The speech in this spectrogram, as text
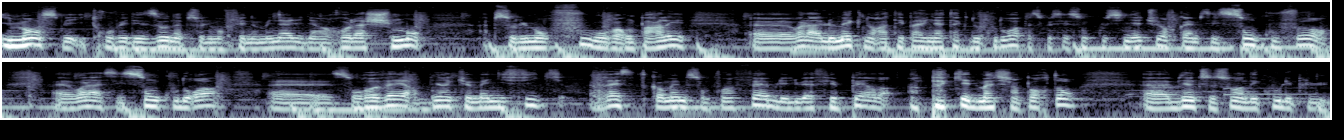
immense, mais il trouvait des zones absolument phénoménales. Il y a un relâchement absolument fou, on va en parler. Euh, voilà, le mec ne ratait pas une attaque de coup droit parce que c'est son coup signature quand même, c'est son coup fort. Euh, voilà, c'est son coup droit. Euh, son revers, bien que magnifique, reste quand même son point faible et lui a fait perdre un paquet de matchs importants. bien que ce soit un des coups les plus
